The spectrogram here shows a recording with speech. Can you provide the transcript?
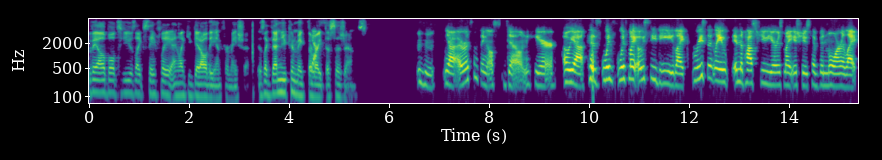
available to use like safely and like you get all the information. It's like then you can make the yes. right decisions. Mm-hmm. Yeah, I wrote something else down here. Oh yeah, because with with my OCD, like recently in the past few years, my issues have been more like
